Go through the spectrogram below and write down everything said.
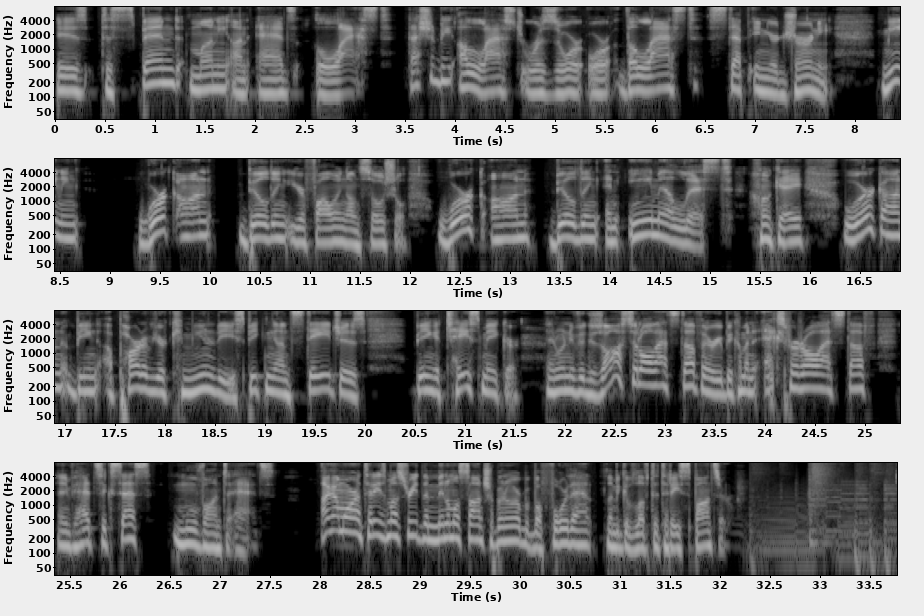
is to spend money on ads last. That should be a last resort or the last step in your journey, meaning work on building your following on social. Work on building an email list. Okay. Work on being a part of your community, speaking on stages, being a tastemaker. And when you've exhausted all that stuff or you become an expert at all that stuff and you've had success, move on to ads. I got more on today's must read, The Minimalist Entrepreneur, but before that, let me give love to today's sponsor.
